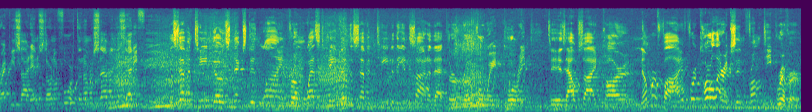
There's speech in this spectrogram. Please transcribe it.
Right beside him, starting fourth, the number seven is Eddie Field. The 17 goes next in line from West Haven. The 17 to the inside of that third row for Wayne Corey. To his outside car, number five for Carl Eriksson from Deep River.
